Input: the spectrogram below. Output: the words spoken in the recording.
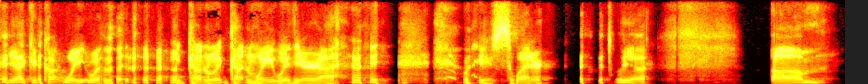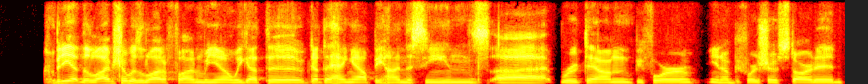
yeah, I could cut weight with it. cutting cutting weight with your uh, with your sweater. Yeah. Um, but yeah, the live show was a lot of fun. We you know we got to got to hang out behind the scenes, uh, root down before you know before the show started.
